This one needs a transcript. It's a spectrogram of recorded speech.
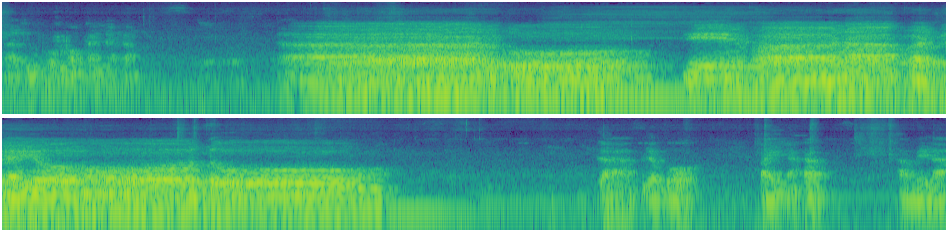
สาธุพร้อมๆกันนะครับสาธุนิพพานะปัจจโยโหตุกราบแล้วบอกไปนะครับทำเวลา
